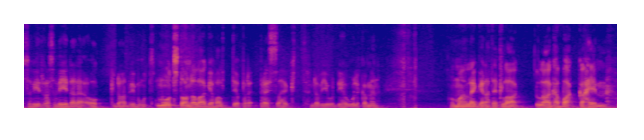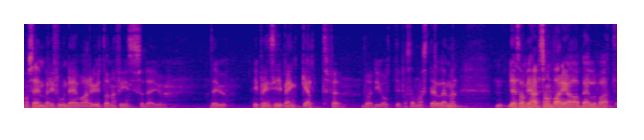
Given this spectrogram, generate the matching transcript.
och så vidare och så vidare och då hade vi mot, motståndarlaget valt att pressa högt då vi gjorde de här olika men om man lägger att ett lag, lag har backat hem och sen börjar fundera var ytorna finns så det är ju, det är ju i princip enkelt för då är det ju alltid på samma ställe. Men det som vi hade som variabel var att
